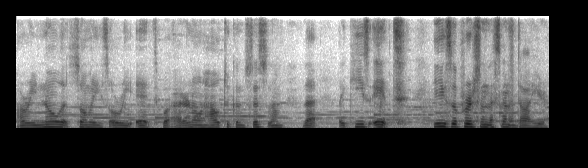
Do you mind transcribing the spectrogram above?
I already know that somebody's already it, but I don't know how to consist them that like he's it. He's the person that's gonna die here.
